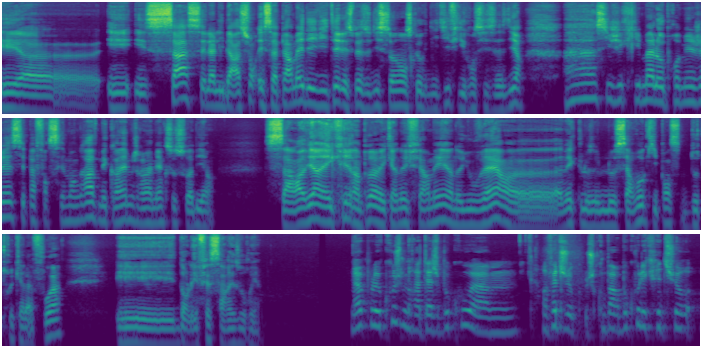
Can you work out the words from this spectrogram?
Et, euh, et, et, ça, c'est la libération, et ça permet d'éviter l'espèce de dissonance cognitive qui consiste à se dire ah si j'écris mal au premier geste, c'est pas forcément grave, mais quand même j'aimerais bien que ce soit bien. Ça revient à écrire un peu avec un œil fermé, un œil ouvert, euh, avec le, cerveau qui pense deux trucs à la fois, et dans les faits, ça résout rien. Là, pour le coup, je me rattache beaucoup à. En fait, je compare beaucoup l'écriture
